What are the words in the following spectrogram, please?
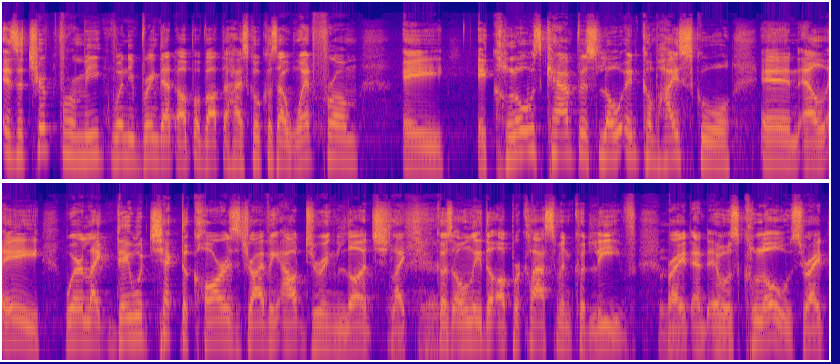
it's a trip for me when you bring that up about the high school because i went from a a closed campus low income high school in LA where like they would check the cars driving out during lunch oh, like because only the upperclassmen could leave mm-hmm. right? And it was closed right?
